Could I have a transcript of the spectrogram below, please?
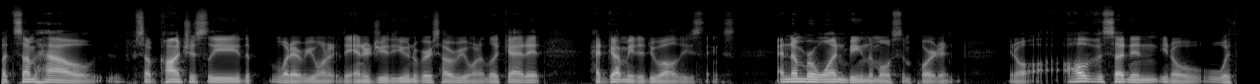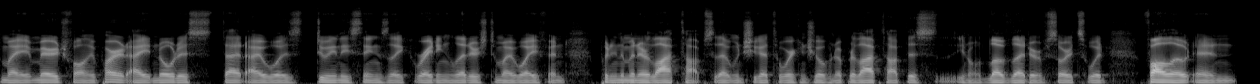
but somehow subconsciously, the whatever you want, the energy of the universe, however you want to look at it, had got me to do all these things. And number one being the most important you know, all of a sudden, you know, with my marriage falling apart, I noticed that I was doing these things like writing letters to my wife and putting them in her laptop so that when she got to work and she opened up her laptop, this, you know, love letter of sorts would fall out and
